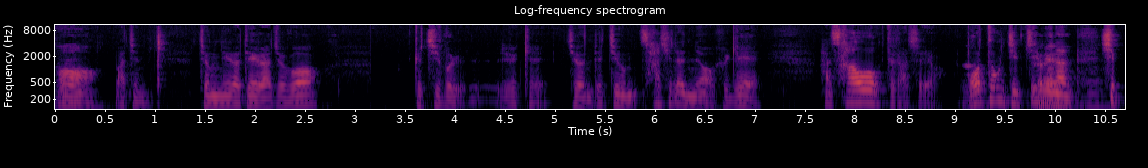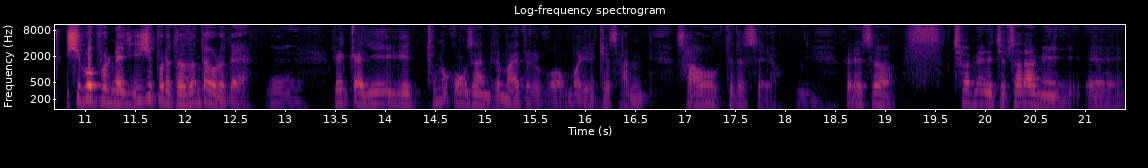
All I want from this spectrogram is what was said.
어 마침 정리가 돼 가지고 그 집을 이렇게 지었는데 지금 사실은요 그게 한 4억 들어갔어요. 음. 보통 집집이는 그래. 10, 15% 내지 20%더 든다고 그러대. 예. 그러니까 이, 이 토목공사한테도 많이 들고 뭐 이렇게 한 4억 들었어요. 음. 그래서 처음에는 집사람이 예,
